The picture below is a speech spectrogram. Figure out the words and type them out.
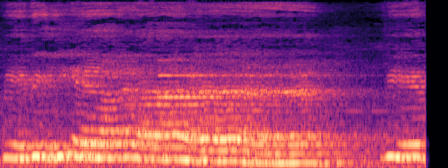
Maybe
